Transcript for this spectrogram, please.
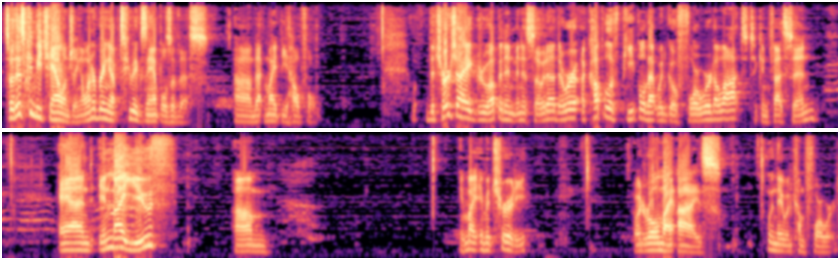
So this can be challenging. I want to bring up two examples of this um, that might be helpful. The church I grew up in in Minnesota, there were a couple of people that would go forward a lot to confess sin. And in my youth, um, in my immaturity, I would roll my eyes when they would come forward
